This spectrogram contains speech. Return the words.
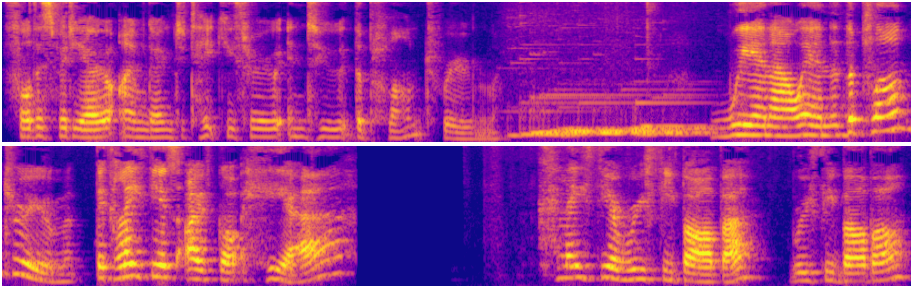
For this video, I'm going to take you through into the plant room. We are now in the plant room. The calatheas I've got here Calathea rufibarbor, rufibarbor,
